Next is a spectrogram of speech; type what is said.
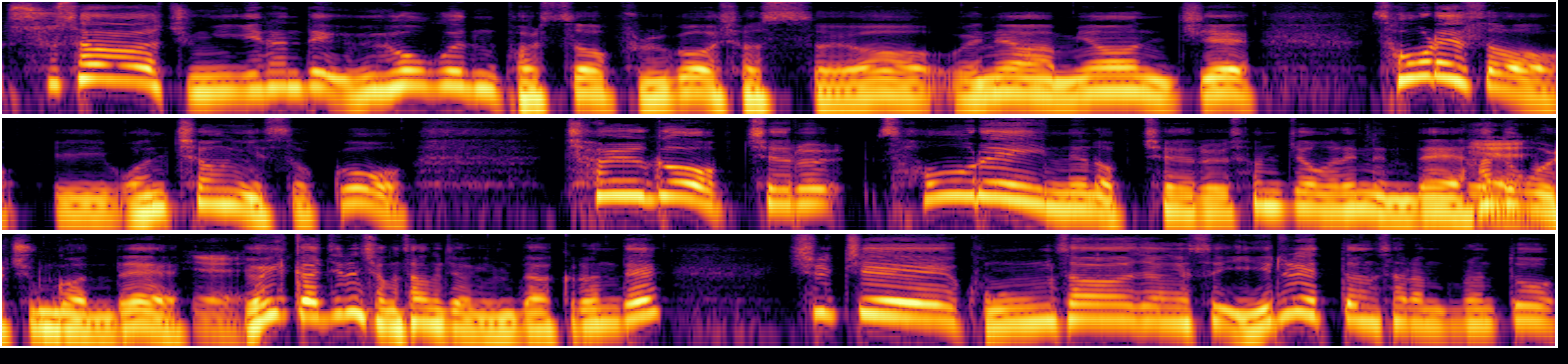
수사 중이긴 한데 의혹은 벌써 불거졌어요. 왜냐하면 이제 서울에서 이 원청이 있었고 철거 업체를 서울에 있는 업체를 선정을 했는데 예. 하도급을 준 건데 예. 여기까지는 정상적입니다. 그런데 실제 공사장에서 일을 했던 사람들은 또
